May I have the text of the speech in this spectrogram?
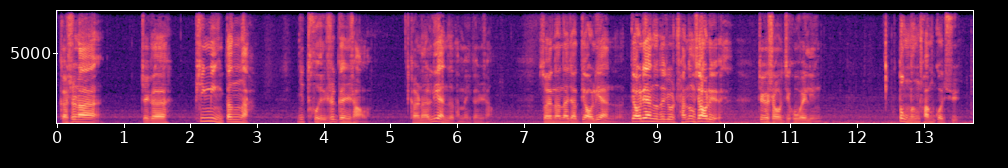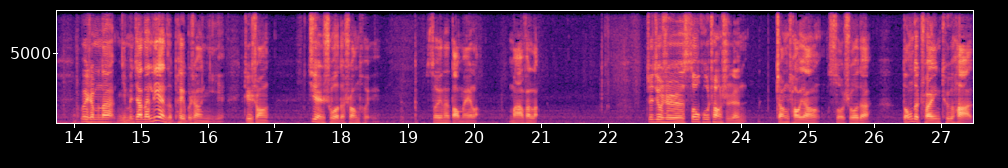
可是呢，这个拼命蹬啊，你腿是跟上了，可是呢链子它没跟上，所以呢那叫掉链子。掉链子的就是传动效率，这个时候几乎为零，动能传不过去。为什么呢？你们家的链子配不上你这双健硕的双腿，所以呢倒霉了，麻烦了。这就是搜狐创始人张朝阳所说的 “Don't try too hard”，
